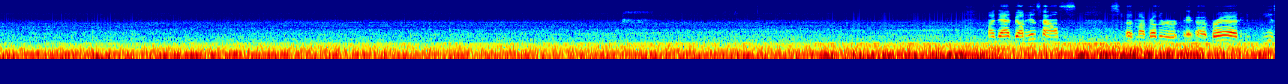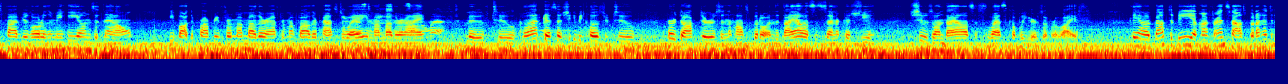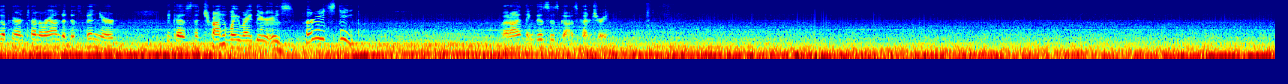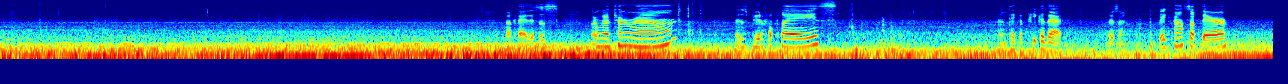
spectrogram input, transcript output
My dad built his house. Uh, my brother uh, Brad, he's five years older than me. He owns it now. He bought the property from my mother after my father passed away, and my mother and I is on the moved to Palatka so she could be closer to her doctors and the hospital and the dialysis center because she she was on dialysis the last couple years of her life. Okay, I'm about to be at my friend's house, but I have to go up here and turn around at this vineyard because the driveway right there is pretty steep. But I think this is God's country. Okay, this is where I'm going to turn around. This beautiful place. And take a peek of that. There's a big house up there.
